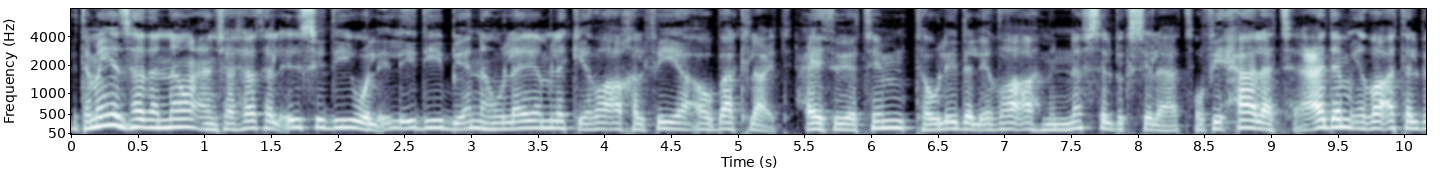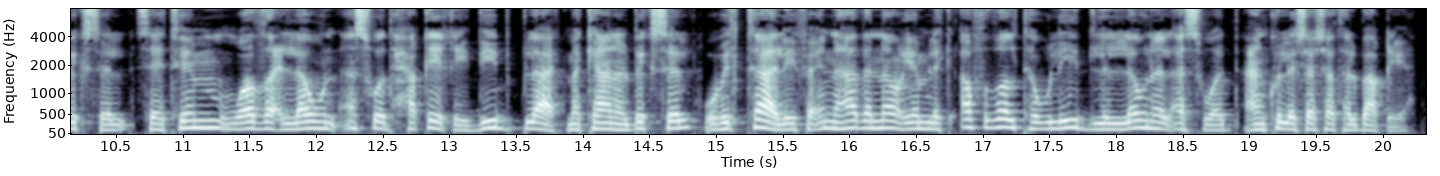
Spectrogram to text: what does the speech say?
يتميز هذا النوع عن شاشات ال LCD وال LED بأنه لا يملك إضاءة خلفية أو back light حيث يتم توليد الإضاءة من نفس ال pixels. وفي حالة عدم إضاءة البكسل سيتم وضع لون أسود حقيقي deep black مكان البكسل وبالتالي فإن هذا النوع يملك أفضل توليد للون الأسود عن كل الشاشات الباقية.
